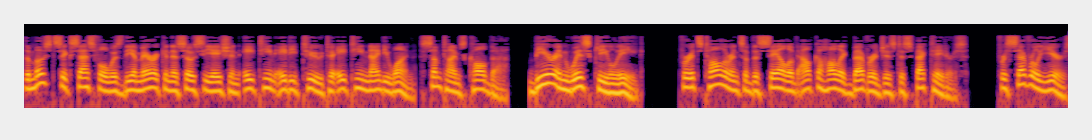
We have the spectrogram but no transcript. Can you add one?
The most successful was the American Association 1882 sometimes called the «Beer and Whiskey League», for its tolerance of the sale of alcoholic beverages to spectators. For several years,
